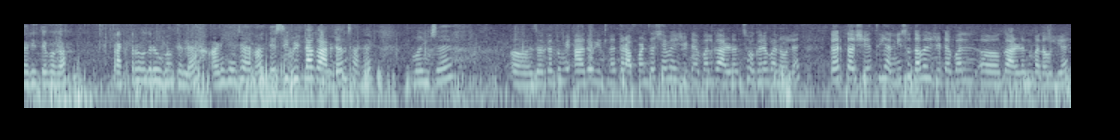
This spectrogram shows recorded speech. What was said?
तर इथे बघा ट्रॅक्टर वगैरे उभा केला आहे आणि हे जे आहे ना ते सिविटा गार्डन्स आहे. म्हणजे जर का तुम्ही आत बघितलं तर आपण जसे व्हेजिटेबल गार्डन्स वगैरे बनवले तर तसेच ह्यांनीसुद्धा व्हेजिटेबल गार्डन बनवली आहे.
